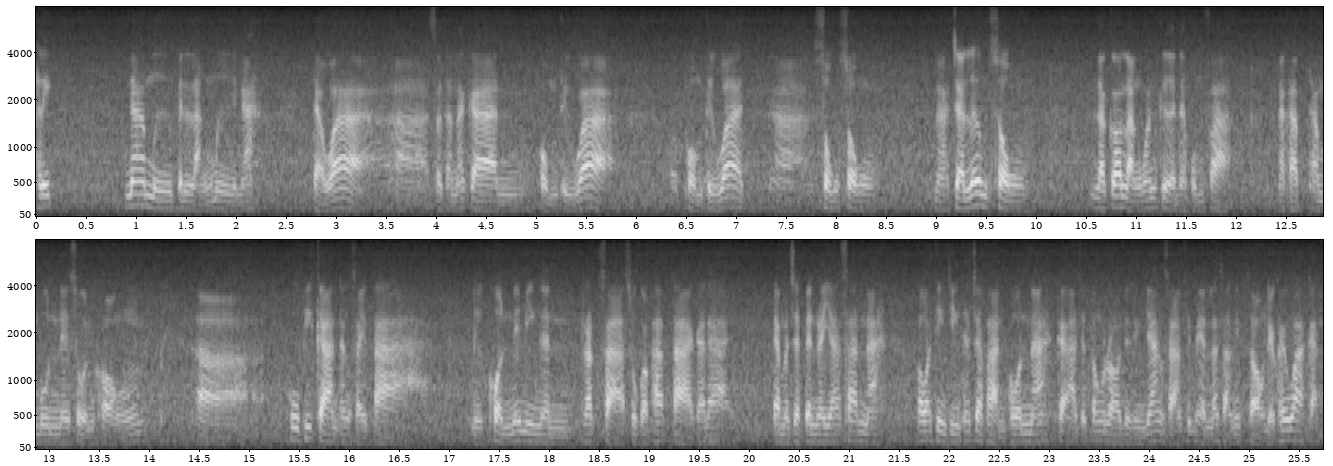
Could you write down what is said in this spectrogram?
พลิกหน้ามือเป็นหลังมือนะ แต่ว่าสถานการณ์ผมถือว่าผมถือว่าทรงๆนะจะเริ่มทรง แล้วก็หลังวันเกิดนะผมฝากนะครับทำบุญในส่วนของอผู้พิการทางสายตา หรือคนไม่มีเงินรักษาสุขภาพตาก็ได้ แต่มันจะเป็นระยะสั้นนะ เพราะว่าจริงๆ ถ้าจะผ่านพ้นนะ ก็อาจจะต้องรอจนถึงย่าง 31 และ 32 เดี๋ยวค่อยว่ากัน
